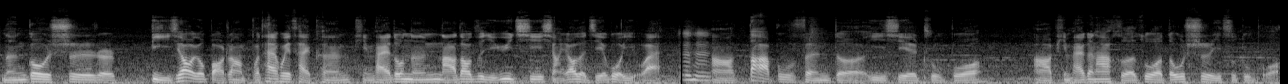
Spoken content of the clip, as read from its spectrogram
能够是比较有保障，不太会踩坑，品牌都能拿到自己预期想要的结果以外，嗯哼，啊、大部分的一些主播，啊、品牌跟他合作都是一次赌博，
